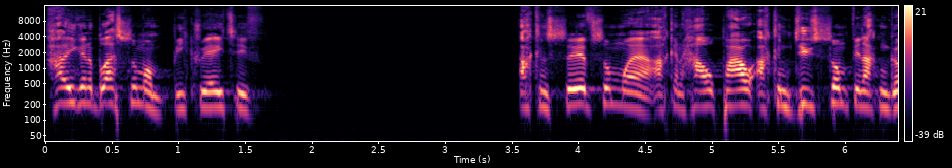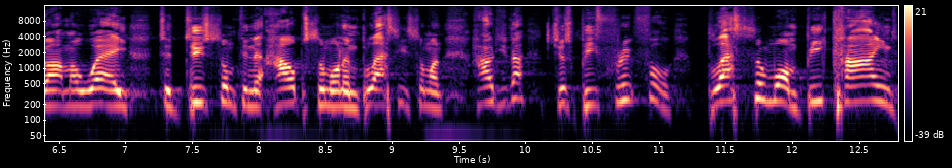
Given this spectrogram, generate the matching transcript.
How are you going to bless someone? Be creative. I can serve somewhere. I can help out. I can do something. I can go out my way to do something that helps someone and blesses someone. How do you that? Just be fruitful. Bless someone. Be kind.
